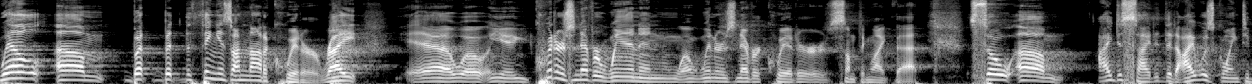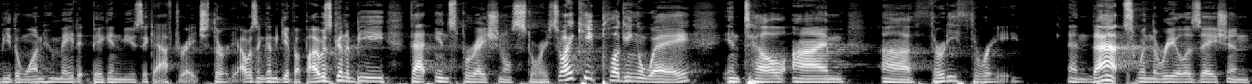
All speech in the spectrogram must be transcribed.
Well, um, but, but the thing is, I'm not a quitter, right? Yeah, well, yeah, quitters never win and winners never quit or something like that. So, um, I decided that I was going to be the one who made it big in music after age 30. I wasn't going to give up. I was going to be that inspirational story. So I keep plugging away until I'm uh, 33. And that's when the realization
